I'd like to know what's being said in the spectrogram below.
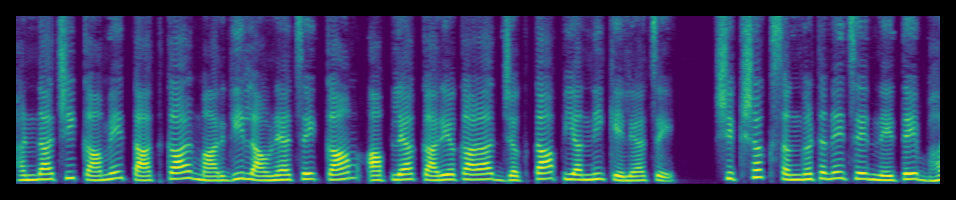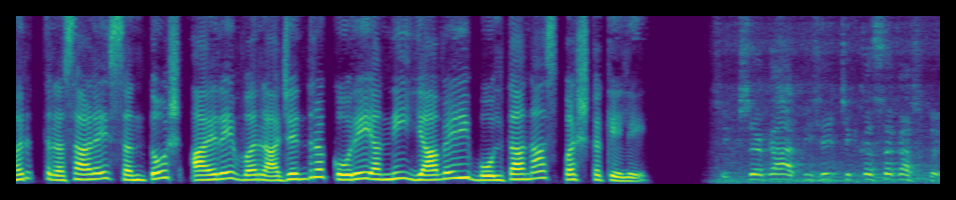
फंडाची कामे तात्काळ मार्गी लावण्याचे काम आपल्या कार्यकाळात जगताप यांनी केल्याचे शिक्षक संघटनेचे नेते भरत रसाळे संतोष आयरे व राजेंद्र कोरे यांनी यावेळी बोलताना स्पष्ट केले. शिक्षक हा अतिशय चिकित्सक असतोय.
